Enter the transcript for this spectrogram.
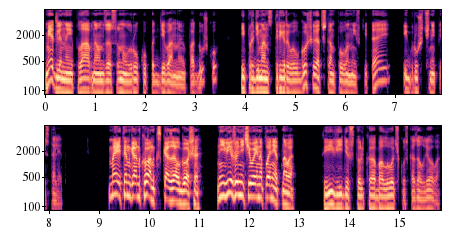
Медленно и плавно он засунул руку под диванную подушку и продемонстрировал Гоше отштампованный в Китае игрушечный пистолет. «Мэйд ин Гонконг», — сказал Гоша. «Не вижу ничего инопланетного». «Ты видишь только оболочку», — сказал Лёва.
